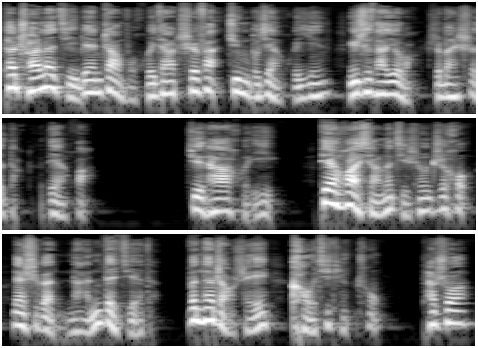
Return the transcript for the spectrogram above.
她传了几遍丈夫回家吃饭，均不见回音，于是她又往值班室打了个电话。据她回忆，电话响了几声之后，那是个男的接的，问她找谁，口气挺冲。她说：“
